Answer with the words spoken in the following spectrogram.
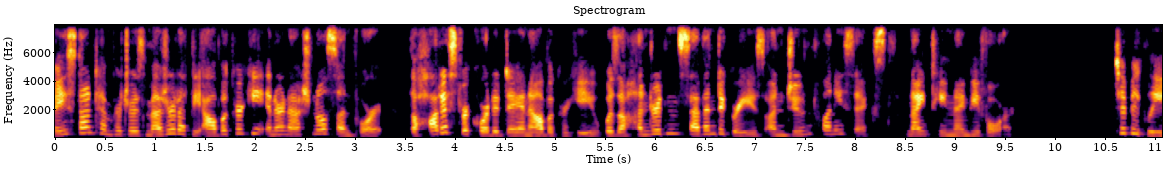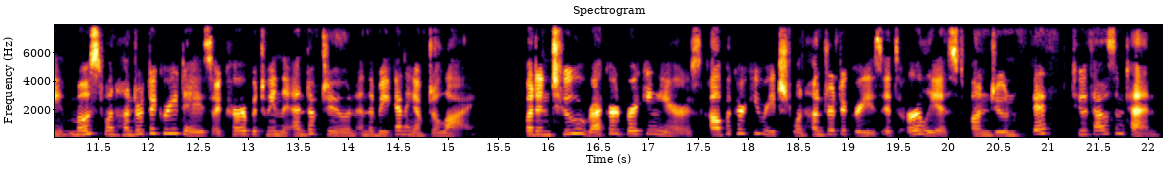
Based on temperatures measured at the Albuquerque International Sunport, the hottest recorded day in Albuquerque was 107 degrees on June 26, 1994. Typically, most 100 degree days occur between the end of June and the beginning of July, but in two record breaking years, Albuquerque reached 100 degrees its earliest on June 5, 2010,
